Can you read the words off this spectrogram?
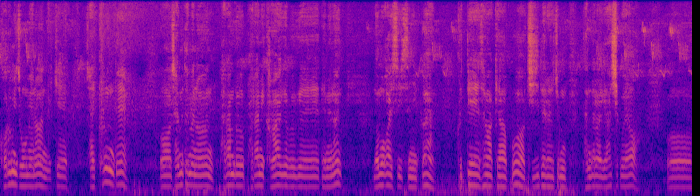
걸음이 좋으면은 이렇게 잘 크는데 어 잘못하면은 바람 불 바람이 강하게 불게 되면은 넘어갈 수 있으니까 그때 생각해 갖고 지지대를 좀 단단하게 하시고요. 어,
